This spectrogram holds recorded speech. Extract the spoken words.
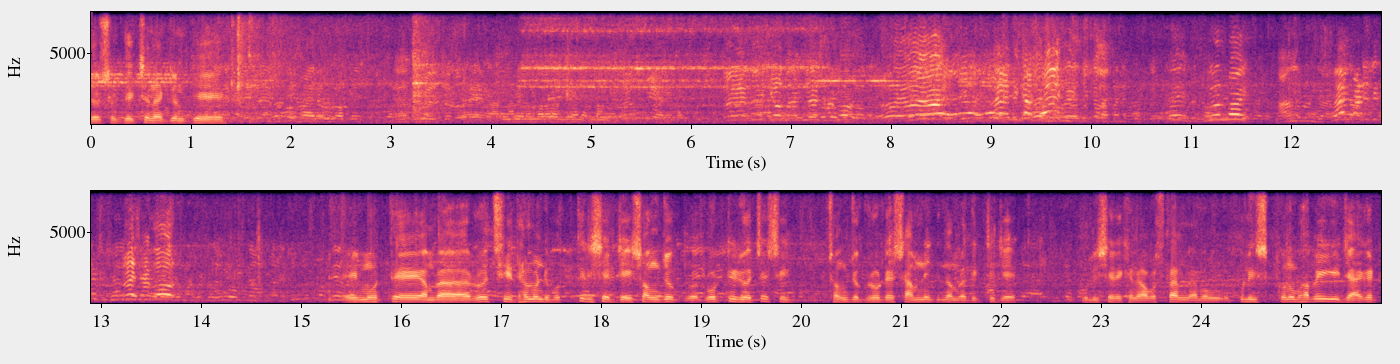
দর্শক, দেখছেন একজনকে এই মুহূর্তে আমরা রয়েছি ধানমন্ডি বত্রিশের যে সংযোগ রোডটি রয়েছে, সেই সংযোগ রোডের সামনেই কিন্তু আমরা দেখছি যে পুলিশের এখানে অবস্থান এবং পুলিশ কোনোভাবেই এই জায়গাটি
